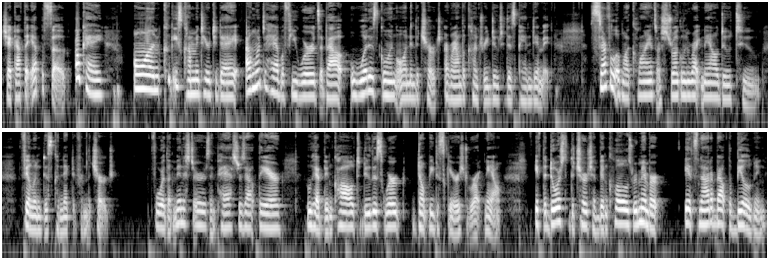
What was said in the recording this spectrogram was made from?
check out the episode. Okay, on Cookie's commentary today, I want to have a few words about what is going on in the church around the country due to this pandemic. Several of my clients are struggling right now due to feeling disconnected from the church. For the ministers and pastors out there who have been called to do this work, don't be discouraged right now. If the doors to the church have been closed, remember, it's not about the building.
